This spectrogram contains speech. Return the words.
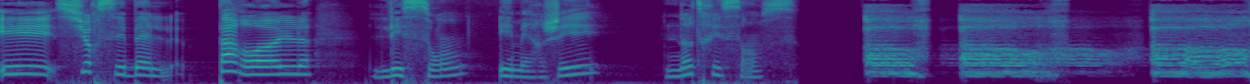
Et sur ces belles paroles, laissons émerger notre essence. Oh, oh, oh.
